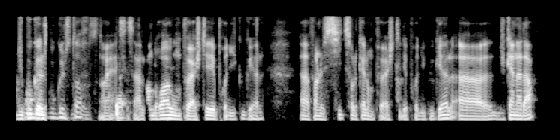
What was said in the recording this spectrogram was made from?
du Google Google Store. Ouais, c'est ça, l'endroit où on peut acheter les produits Google. Enfin le site sur lequel on peut acheter des produits Google du Canada.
